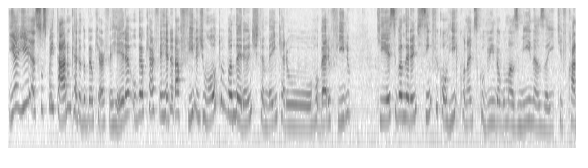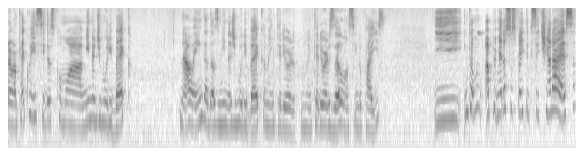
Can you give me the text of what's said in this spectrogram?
e aí eh, suspeitaram que era do Belchior Ferreira. O Belchior Ferreira era filho de um outro bandeirante também, que era o Robério Filho. Que esse bandeirante sim ficou rico, né? Descobrindo algumas minas aí que ficaram até conhecidas como a mina de Muribeca. Né, a lenda das minas de Muribeca no interior, no interiorzão assim do país. E então a primeira suspeita que se tinha era essa.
